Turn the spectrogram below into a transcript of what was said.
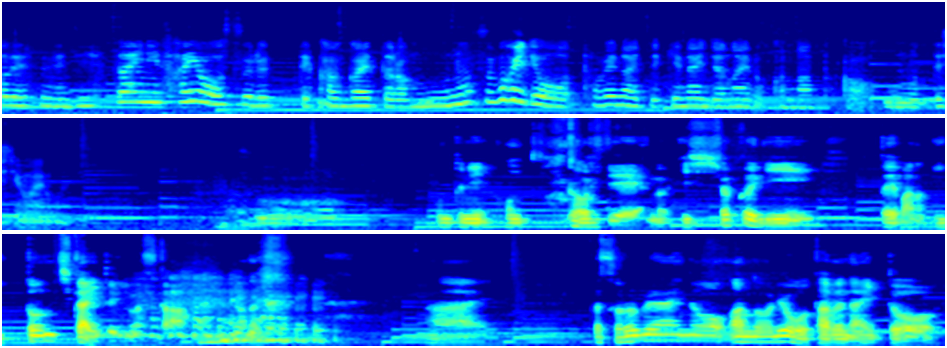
そうですね。実際に作用するって考えたらものすごい量食べないといけないんじゃないのかなとか思ってしまいました。そう。本当に本当の通りであの一食に例えばあの1トン近いと言いますか。はいそのぐらいのあの量を食べないと、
